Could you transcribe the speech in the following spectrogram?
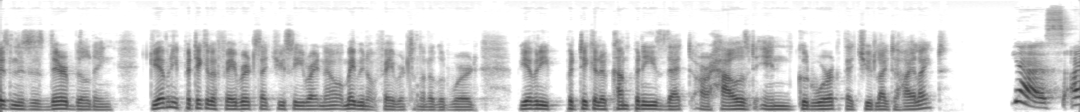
businesses they're building. Do you have any particular favorites that you see right now? Or maybe not favorites not a good word. Do you have any particular companies that are housed in good work that you'd like to highlight? Yes I,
